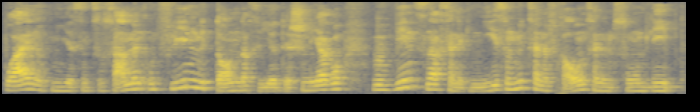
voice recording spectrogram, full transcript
Brian und Mia sind zusammen und fliehen mit Dom nach Rio de Janeiro, wo Vince nach seiner Genesung mit seiner Frau und seinem Sohn lebt.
